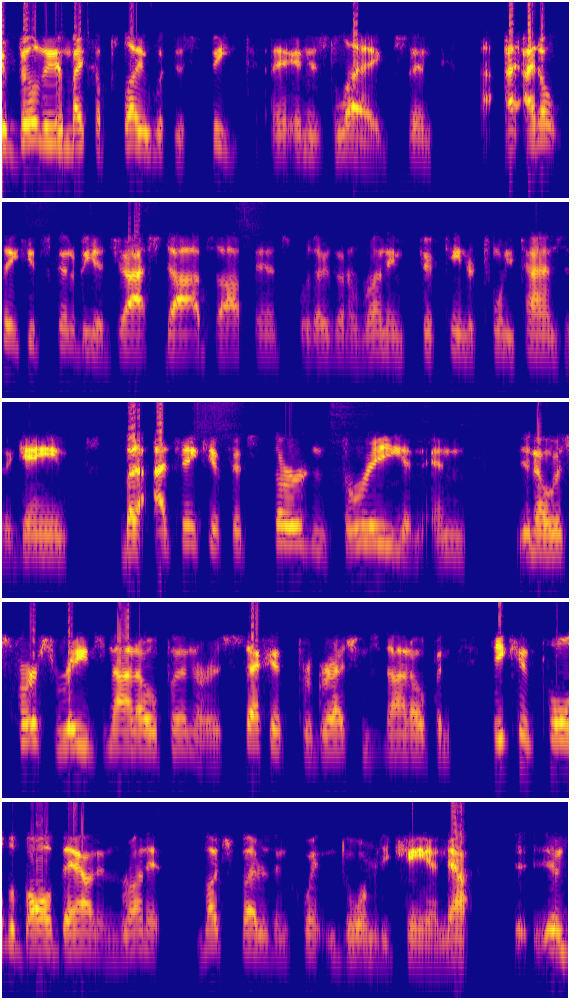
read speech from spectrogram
ability to make a play with his feet and his legs, and I, I don't think it's going to be a Josh Dobbs offense where they're going to run him 15 or 20 times in a game but I think if it's third and three and, and you know, his first read's not open or his second progression's not open, he can pull the ball down and run it much better than Quinten Dormady can. Now, you know,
